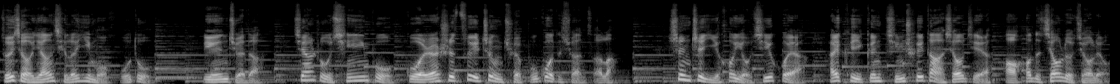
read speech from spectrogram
嘴角扬起了一抹弧度。林恩觉得加入青音部果然是最正确不过的选择了，甚至以后有机会啊，还可以跟晴吹大小姐好好的交流交流。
